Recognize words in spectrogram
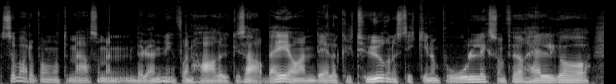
så var det på en måte mer som en belønning for en hard ukes arbeid og en del av kulturen å stikke innom polet liksom før helga og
